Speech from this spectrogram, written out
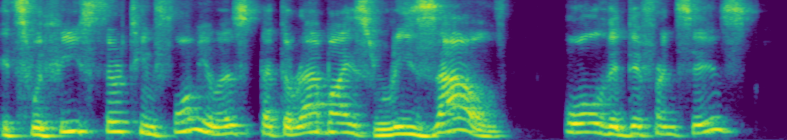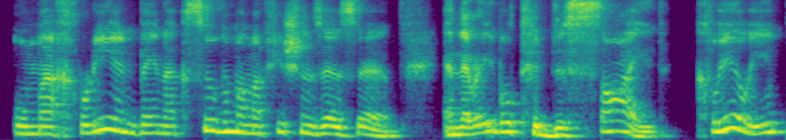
It's with these 13 formulas that the rabbis resolve all the differences. And they're able to decide clearly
